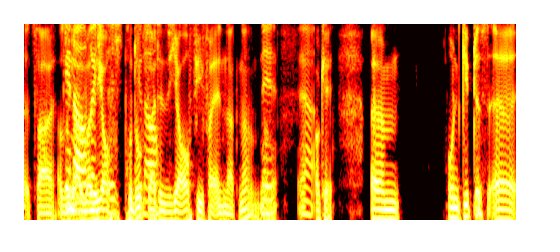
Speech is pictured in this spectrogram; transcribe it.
Ja. Zahl. Also Genau, weil sich auf richtig, Produktseite genau. sich ja auch viel verändert, ne? Und Nee, ja. Okay. Ähm, und gibt es, äh,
